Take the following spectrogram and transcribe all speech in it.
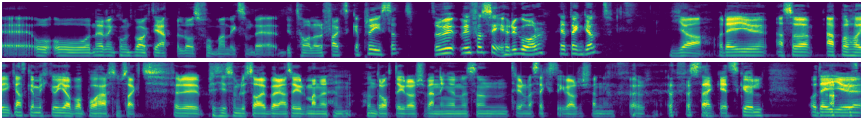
Eh, och, och, när den kommer tillbaka till Apple då så får man liksom det, betala det faktiska priset. Så vi, vi, får se hur det går helt enkelt. Ja, och det är ju alltså Apple har ju ganska mycket att jobba på här som sagt. För det, precis som du sa i början så gjorde man en 180 graders vändning och sen 360 graders vändning för, för säkerhets skull. Och det är ju, ja,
